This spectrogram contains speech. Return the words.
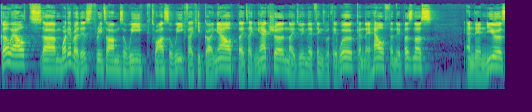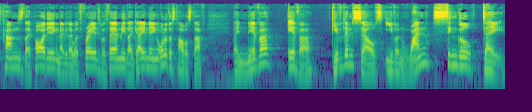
go out um, whatever it is three times a week twice a week they keep going out they're taking action they're doing their things with their work and their health and their business and then New Year's comes, they're partying, maybe they're with friends, with family, they're gaming, all of this type of stuff. They never, ever give themselves even one single day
